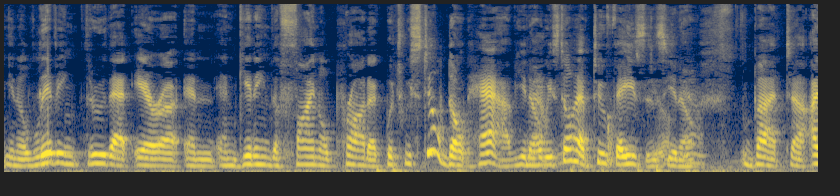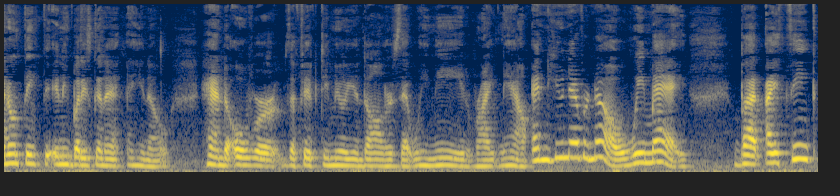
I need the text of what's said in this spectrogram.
you know living through that era and and getting the final product, which we still don't have. You know, yeah. we still have two phases. You know, yeah. but uh, I don't think that anybody's going to, you know hand over the $50 million that we need right now. And you never know, we may. But I think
